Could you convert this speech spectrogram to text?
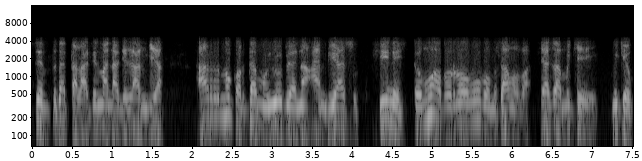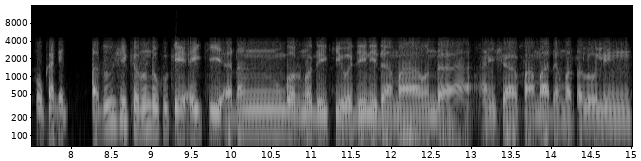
State fita talatin mana ga an biya. Har makwabta mu yobe nan an biya su. Shine to mu a borno mu ba mu samu ba. Ya sa muke muke kuka din. A duk shekarun da kuka yi aiki a nan borno da yake waje ne dama wanda an sha fama da matsalolin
